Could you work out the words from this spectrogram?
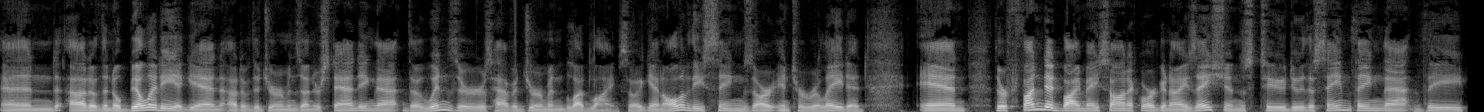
and out of the nobility again out of the Germans, understanding that the Windsors have a German bloodline. So again, all of these things are interrelated and they're funded by Masonic organizations to do the same thing that the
